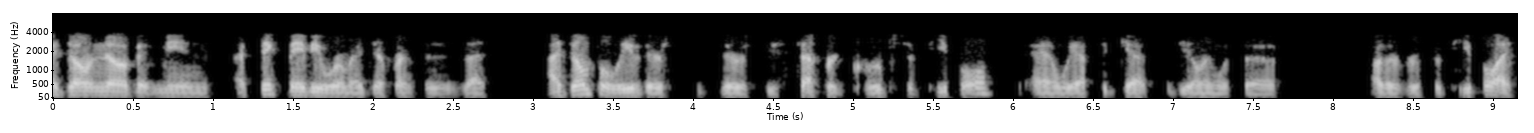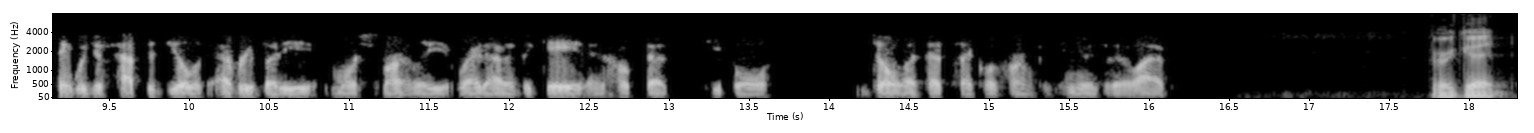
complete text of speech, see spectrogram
I don't know if it means. I think maybe where my difference is, is that I don't believe there's there's these separate groups of people, and we have to get to dealing with the other group of people. I think we just have to deal with everybody more smartly right out of the gate, and hope that people don't let that cycle of harm continue into their lives. Very good.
